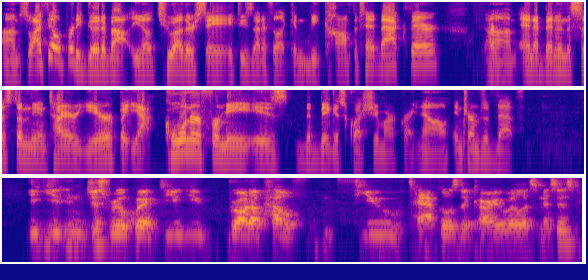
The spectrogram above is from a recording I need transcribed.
Um, so I feel pretty good about you know two other safeties that I feel like can be competent back there um, and have been in the system the entire year. But yeah, corner for me is the biggest question mark right now in terms of depth. You, you, just real quick, you, you brought up how few tackles that Khari Willis misses.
